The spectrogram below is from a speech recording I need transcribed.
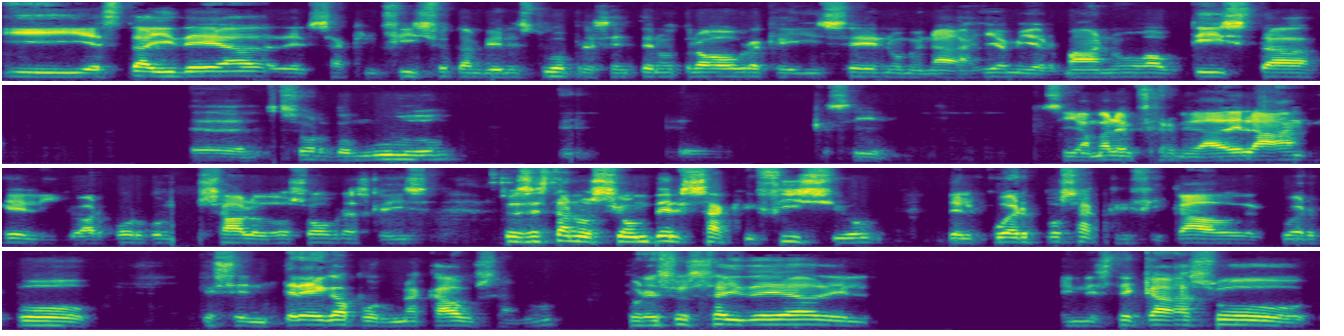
Y esta idea del sacrificio también estuvo presente en otra obra que hice en homenaje a mi hermano autista, eh, sordomudo, eh, eh, que se, se, llama La enfermedad del ángel, y Joar Gonzalo, dos obras que hice. Entonces, esta noción del sacrificio, del cuerpo sacrificado, del cuerpo que se entrega por una causa, ¿no? Por eso esa idea del, en este caso,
